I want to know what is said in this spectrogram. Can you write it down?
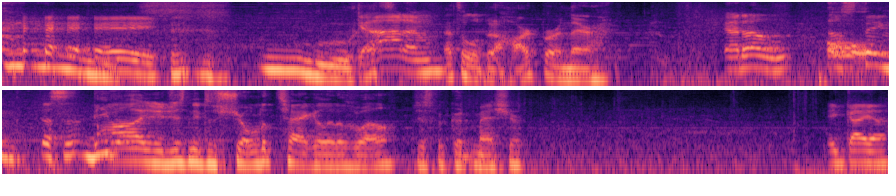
Hey, Ooh, got that's, him. that's a little bit of heartburn there. Yeah, that, this Oh. thing, this. Oh, you just need to shoulder tackle it as well, just for good measure. Hey, Gaia.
